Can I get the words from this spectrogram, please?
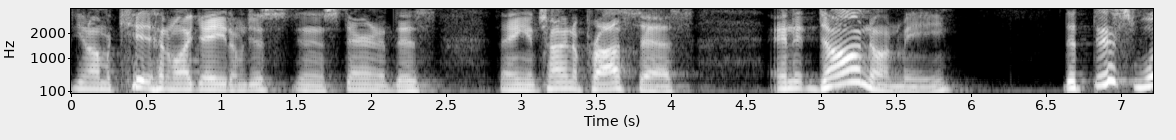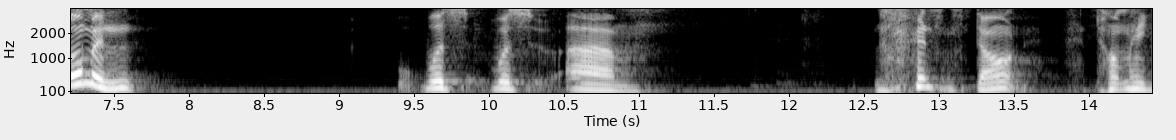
You know, I'm a kid, I'm like eight. I'm just you know, staring at this thing and trying to process. And it dawned on me that this woman was was um, don't don't make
